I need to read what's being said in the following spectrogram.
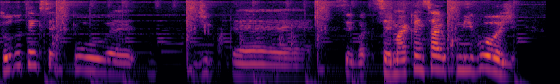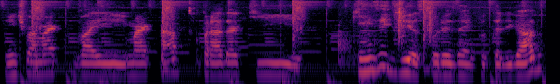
Tudo tem que ser, tipo, é, de- é, você marca um ensaio comigo hoje. A gente vai, mar, vai marcar pra daqui 15 dias, por exemplo, tá ligado?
